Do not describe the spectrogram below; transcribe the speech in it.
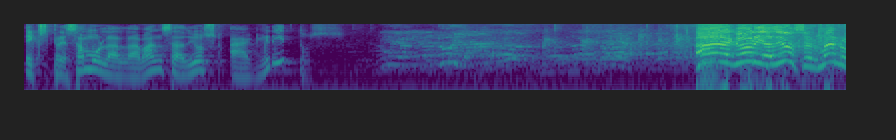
expresamos la alabanza a Dios a gritos. ¡Ah, gloria a Dios, hermano!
